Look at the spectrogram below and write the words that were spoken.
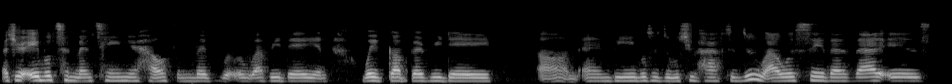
that you're able to maintain your health and live every day and wake up every day, um, and be able to do what you have to do. I would say that that is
